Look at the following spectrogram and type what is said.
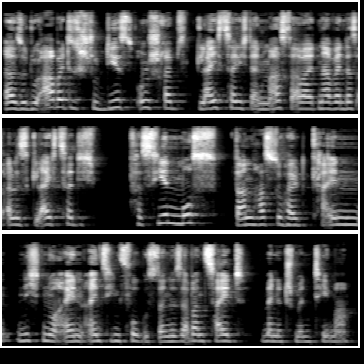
also du arbeitest, studierst und schreibst gleichzeitig deine Masterarbeit. Na, wenn das alles gleichzeitig passieren muss, dann hast du halt keinen, nicht nur einen einzigen Fokus. Dann ist aber ein Zeitmanagement-Thema.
